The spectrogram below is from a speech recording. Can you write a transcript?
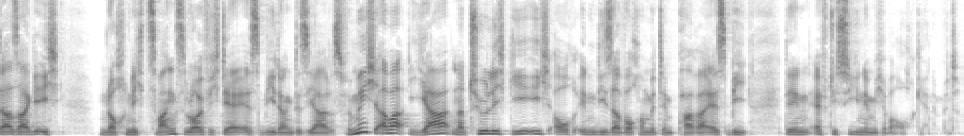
Da sage ich, noch nicht zwangsläufig der SB-Dank des Jahres für mich, aber ja, natürlich gehe ich auch in dieser Woche mit dem Para SB. Den FTC nehme ich aber auch gerne mit.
